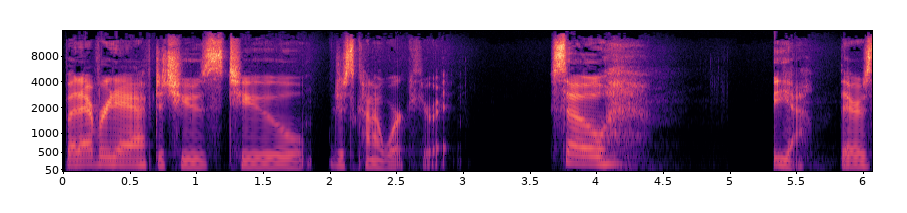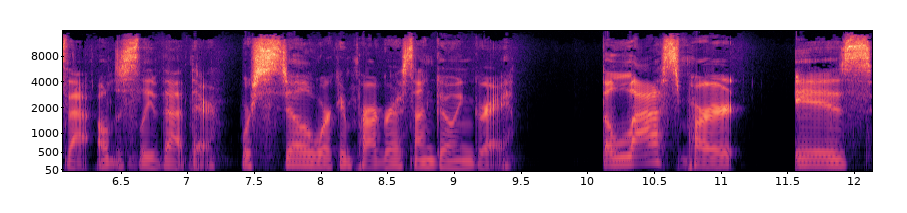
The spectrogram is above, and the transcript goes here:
but every day I have to choose to just kind of work through it. So, yeah, there's that. I'll just leave that there. We're still work in progress on going gray. The last part is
